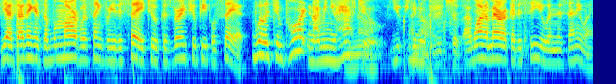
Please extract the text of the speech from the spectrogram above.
Yes, I think it's a marvelous thing for you to say, too, because very few people say it. Well, it's important. I mean, you have know. to. You, I you know, It's a- I want America to see you in this anyway.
